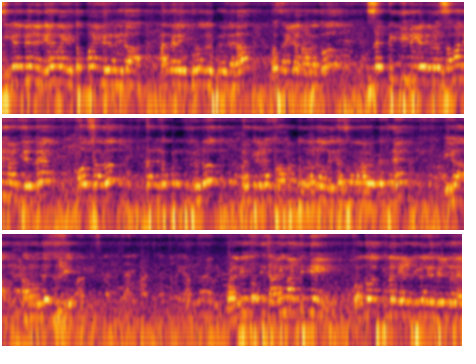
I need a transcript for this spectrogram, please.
ಸಿಎಂ ಮೇಲೆ ನೇರವಾಗಿ ತಪ್ಪಾಗಿದೆ ಕೊಡೋದ್ರ ಉಪಯೋಗ ಹೊಸ ಐಡಿಯಾ ಮಾಡಬೇಕು. ಮಾಡ್ತೀವಿ ಅಂದ್ರೆ ಬಹುಶಃ ಅವರು ತನ್ನ ತಿಳ್ಕೊಂಡು ಬಡ್ತಿಗಳನ್ನ ಮಾಡ್ಬೋದು. ಒಂದು ಕೆಲಸ ಈಗ ನಮ್ಮ ಉದ್ದೇಶದಲ್ಲಿ ಒಳಮೀಸಲು ಜಾರಿ ಮಾಡ್ತೀನಿ. ಒಂದೂವರೆ ತಿಂಗಳಲ್ಲಿ, ಎರಡು ತಿಂಗಳಲ್ಲಿ ಅಂತ ಹೇಳಿದ್ರೆ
